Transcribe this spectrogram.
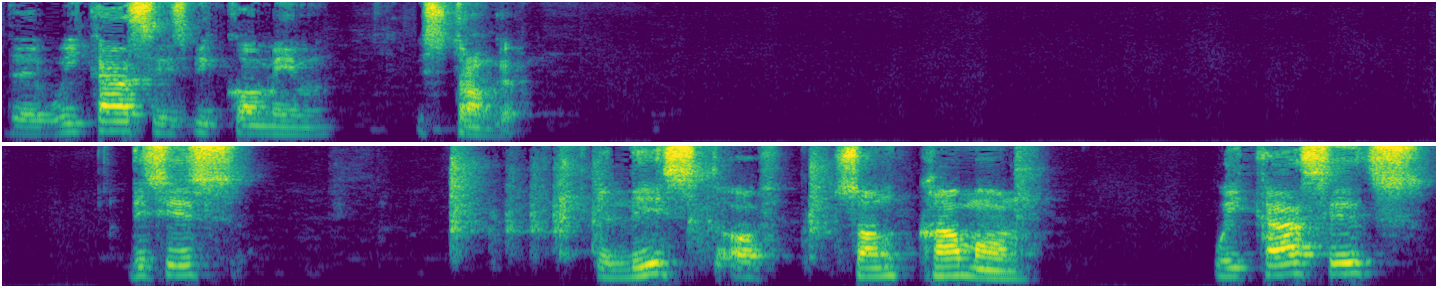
the weak acid is becoming stronger. This is a list of some common weak acids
